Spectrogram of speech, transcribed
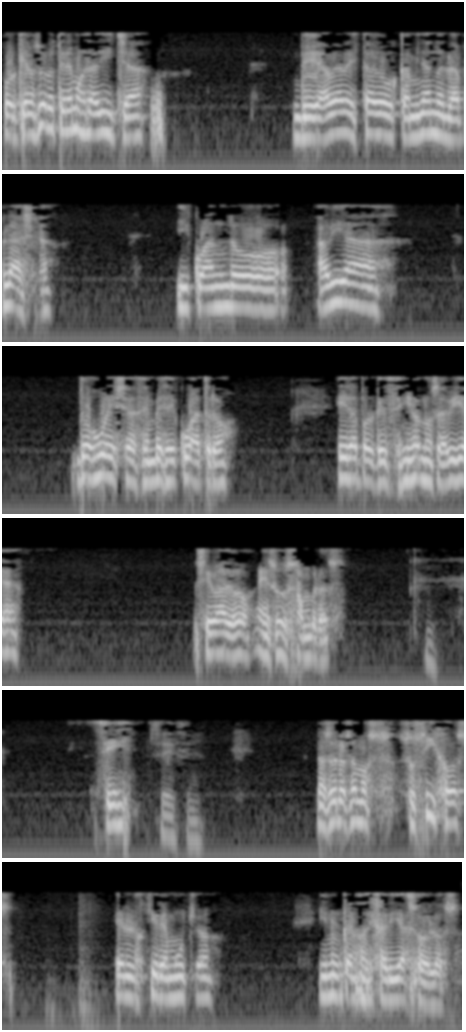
Porque nosotros tenemos la dicha de haber estado caminando en la playa y cuando había dos huellas en vez de cuatro, era porque el Señor nos había llevado en sus hombros. ¿Sí? Sí, sí. Nosotros somos sus hijos, Él nos quiere mucho y nunca nos dejaría solos.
